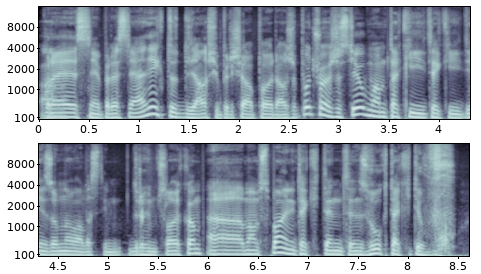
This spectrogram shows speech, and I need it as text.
Áno. Presne, presne. A niekto ďalší prišiel a povedal, že počúvaj, že s tebou mám taký, taký, nie so mnou, ale s tým druhým človekom, a mám spojený taký ten, ten zvuk, taký uf, uf.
